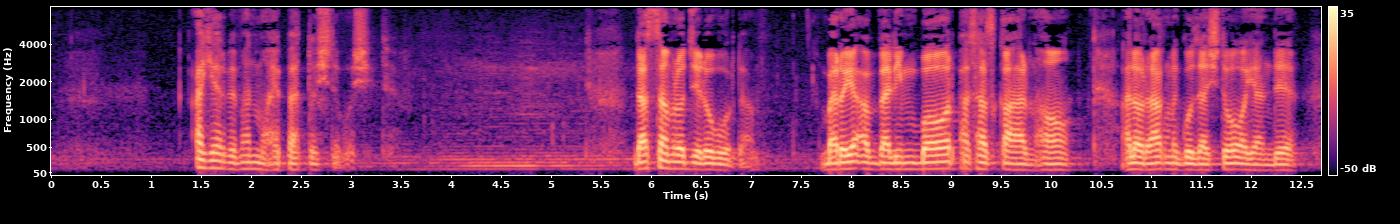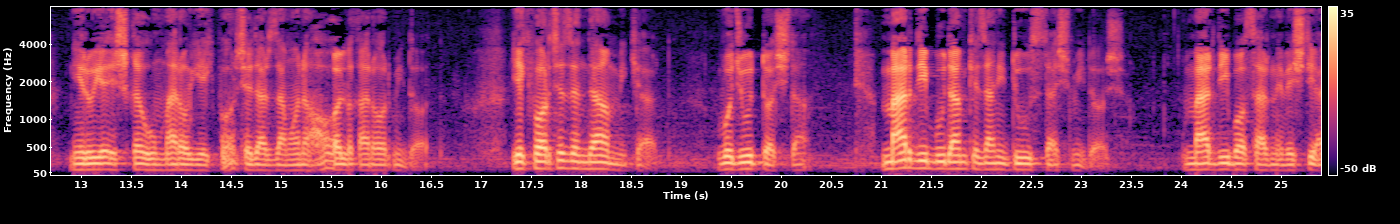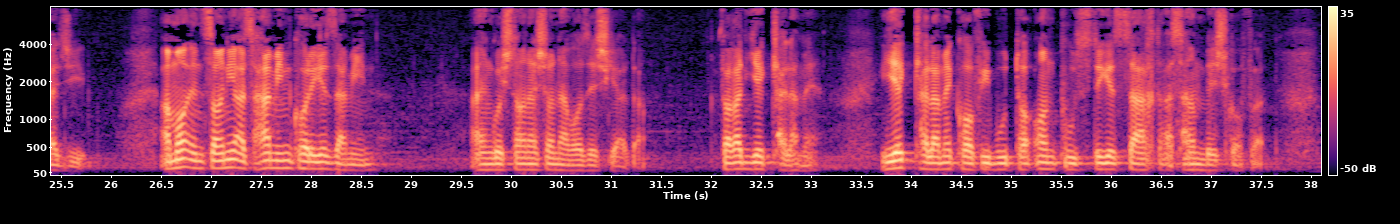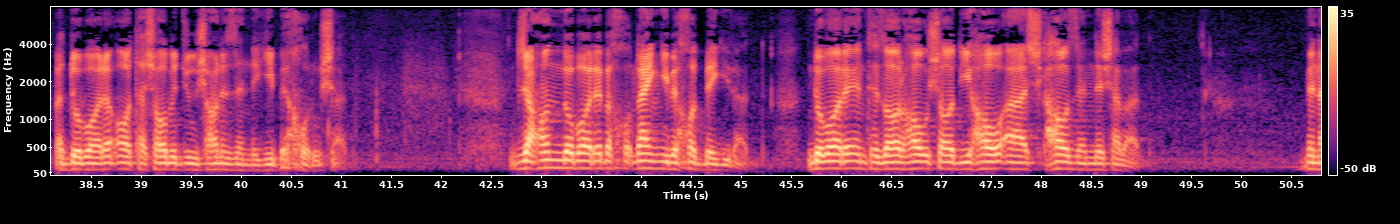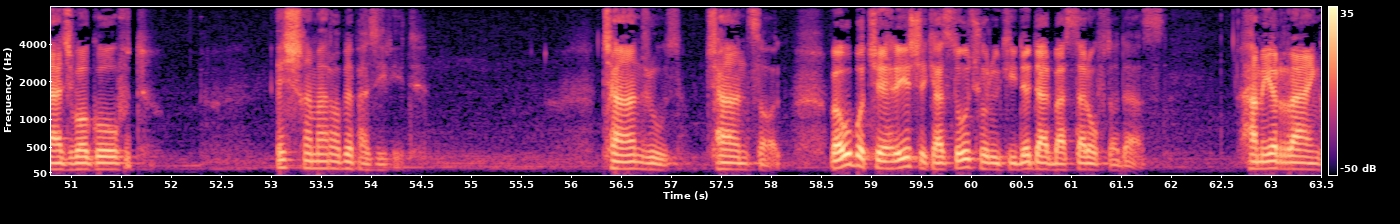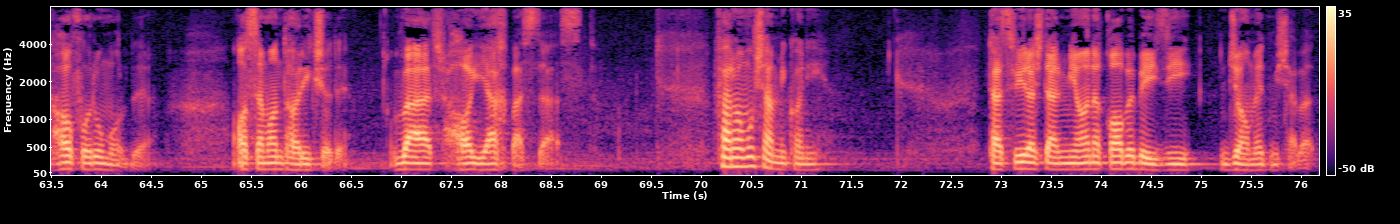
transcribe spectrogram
اگر به من محبت داشته باشید. دستم را جلو بردم. برای اولین بار پس از قرنها علا رغم گذشته و آینده نیروی عشق او مرا یک پارچه در زمان حال قرار می‌داد. یک پارچه زنده هم می کرد وجود داشتم. مردی بودم که زنی دوستش می داشت مردی با سرنوشتی عجیب. اما انسانی از همین کره زمین. انگشتانش را نوازش کردم. فقط یک کلمه. یک کلمه کافی بود تا آن پوسته سخت از هم بشکافد و دوباره آتشاب جوشان زندگی بخروشد. جهان دوباره به رنگی به خود بگیرد. دوباره انتظارها و شادیها و عشقها زنده شود. به نجوا گفت عشق مرا بپذیرید. چند روز چند سال و او با چهره شکسته و چروکیده در بستر افتاده است. همه رنگ ها فرو مرده. آسمان تاریک شده و عطرها یخ بسته است. فراموشم می‌کنی. تصویرش در میان قاب بیزی جامد می شود.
